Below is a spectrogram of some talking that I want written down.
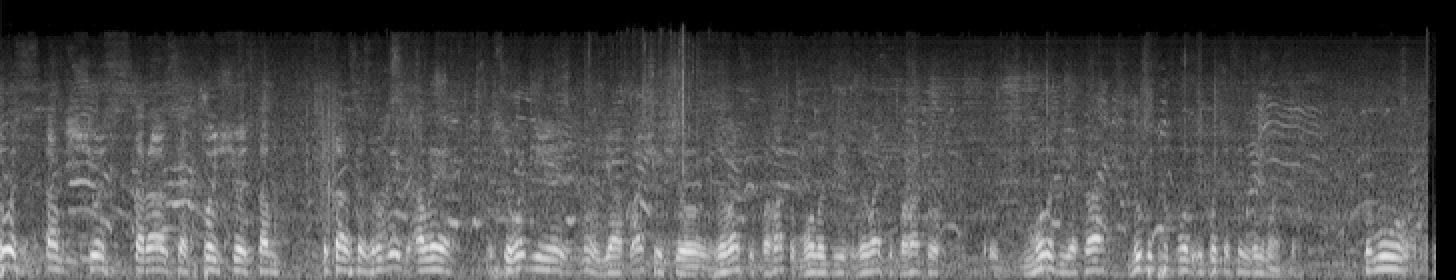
Хтось там щось старався, хтось щось там питався зробити, але Сьогодні ну, я бачу, що в багато молоді, в багато е, молоді, яка любить футбол і хоче цим займатися. Тому е,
